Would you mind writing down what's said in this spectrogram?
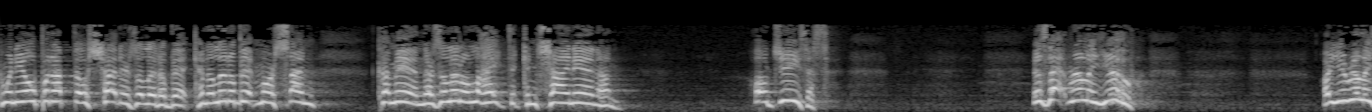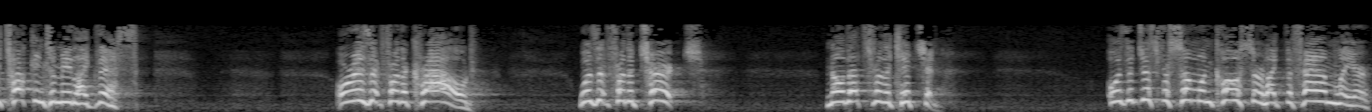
Can you open up those shutters a little bit? Can a little bit more sun come in? There's a little light that can shine in on. Oh, Jesus. Is that really you? Are you really talking to me like this? Or is it for the crowd? Was it for the church? No, that's for the kitchen. Or is it just for someone closer like the family or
